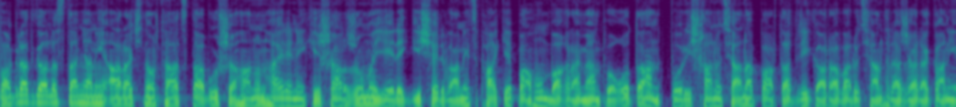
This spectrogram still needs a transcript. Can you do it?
Բագրատ Գալստանյանի առաջնորդած Տավուշը հանուն հայրենիքի շարժումը 3 գիշերվանից փակ է պահում Բաղրամյան պողոտան, որ իշխանությանը պարտադրի կառավարության հրաժարականի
